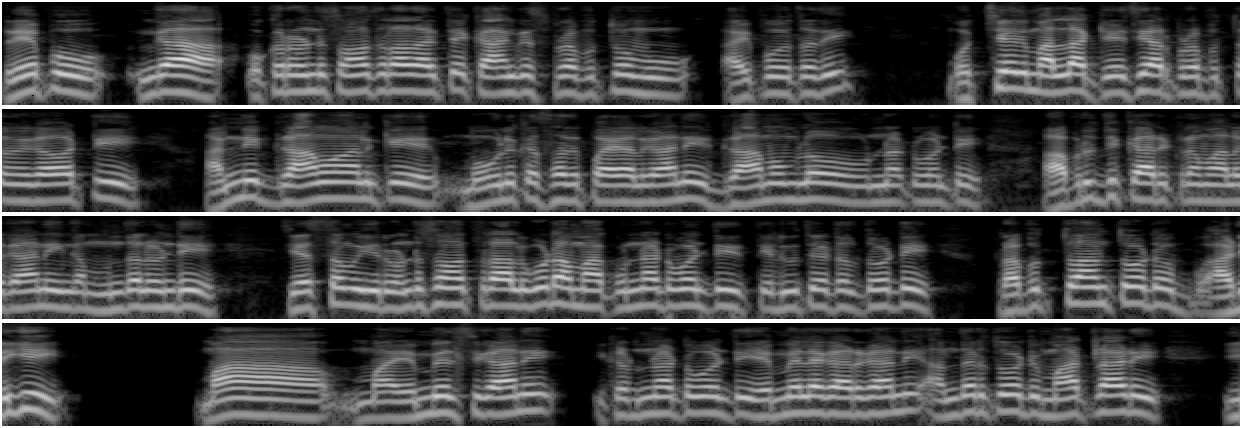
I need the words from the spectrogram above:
రేపు ఇంకా ఒక రెండు సంవత్సరాలు అయితే కాంగ్రెస్ ప్రభుత్వం అయిపోతుంది. వచ్చేది మళ్ళా కేసీఆర్ ప్రభుత్వమే కాబట్టి అన్ని గ్రామానికి మౌలిక సదుపాయాలు కానీ గ్రామంలో ఉన్నటువంటి అభివృద్ధి కార్యక్రమాలు కానీ ఇంకా ముందలుండి చేస్తాము. ఈ రెండు సంవత్సరాలు కూడా మాకున్నటువంటి తెలివితేటలతోటి ప్రభుత్వంతో అడిగి మా మా ఎమ్మెల్సీ కానీ ఇక్కడ ఉన్నటువంటి ఎమ్మెల్యే గారు కానీ అందరితోటి మాట్లాడి ఈ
